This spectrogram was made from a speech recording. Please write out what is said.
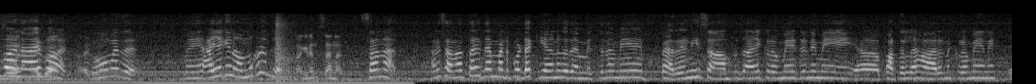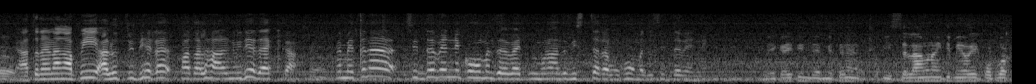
ආයිබෝන්, ආයිබෝන්. කොහමද? මේ අයියගේ නම මොකද්ද? මගේ නම සනත්. සනත්. අනේ සනත් අය දැන් මට පොඩ්ඩක් කියන්නකෝ දැන් මෙතන මේ පැරණි සාම්ප්‍රදායික ක්‍රමයටනේ මේ පතල හාරන ක්‍රමයනේ. අතන නම් අපි අලුත් විදිහට පතල හාරන විදිහ දැක්කා. දැන් මෙතන සිද්ධ වෙන්නේ කොහොමද? මොනවද විස්තර කොහොමද සිද්ධ වෙන්නේ? මේක ඉතින් දැන් මෙතන අපි ඉස්සලාම නම් ඉතින් මේ වගේ කොටුවක්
